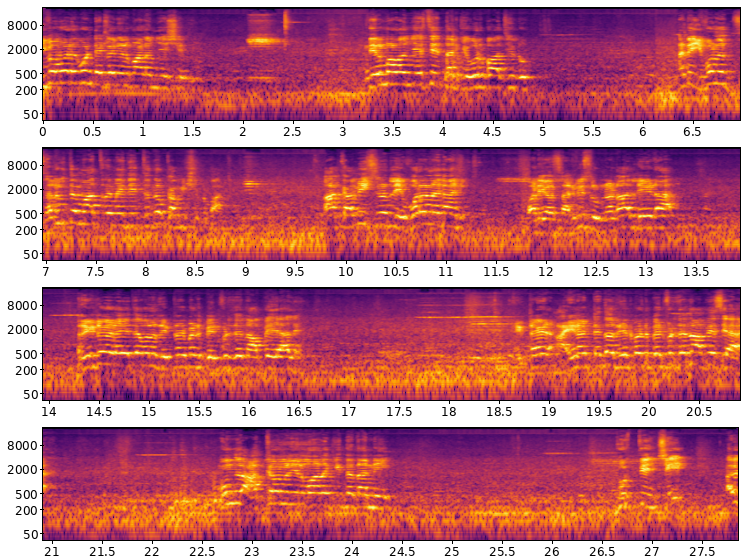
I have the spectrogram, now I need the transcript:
ఇవ్వబడకుండా ఎట్లా నిర్మాణం చేసిండ్రు? నిర్మాణం చేస్తే దానికి ఎవరు బాధ్యులు? అంటే ఇవ్వడం జరిగితే మాత్రమే ఏదైతుందో కమిషన్ బాధ్యత ఆ కమిషనర్లు ఎవరైనా కానీ వాడి సర్వీస్ ఉన్నాడా లేడా? రిటైర్డ్ అయితే వాళ్ళ రిటైర్మెంట్ బెనిఫిట్స్ అయినా ఆపేయాలి? రిటైర్డ్ అయినట్టయితే రిటైర్మెంట్ బెనిఫిట్స్ అయినా ఆపేసేయాలి? ముందు అక్రమ నిర్మాణం కింద దాన్ని గుర్తించి అవి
